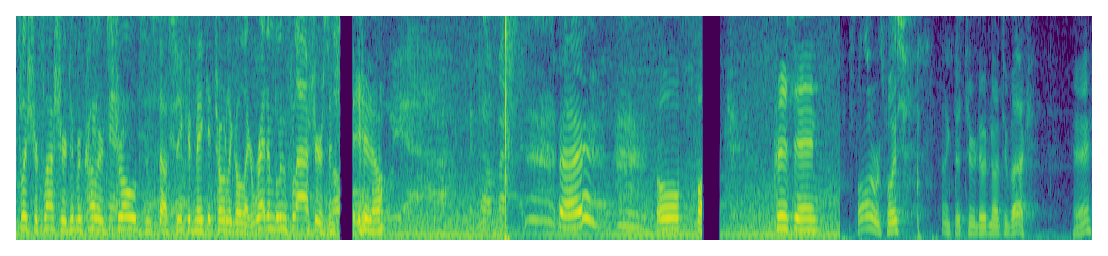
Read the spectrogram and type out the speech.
flasher, flasher, different colored strobes and stuff. So you could make it totally go like red and blue flashers and shit, you know? Oh man. Eh? Oh, fuck. Prison. Well, onwards, boys. I think that turned out not too bad. Hey?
